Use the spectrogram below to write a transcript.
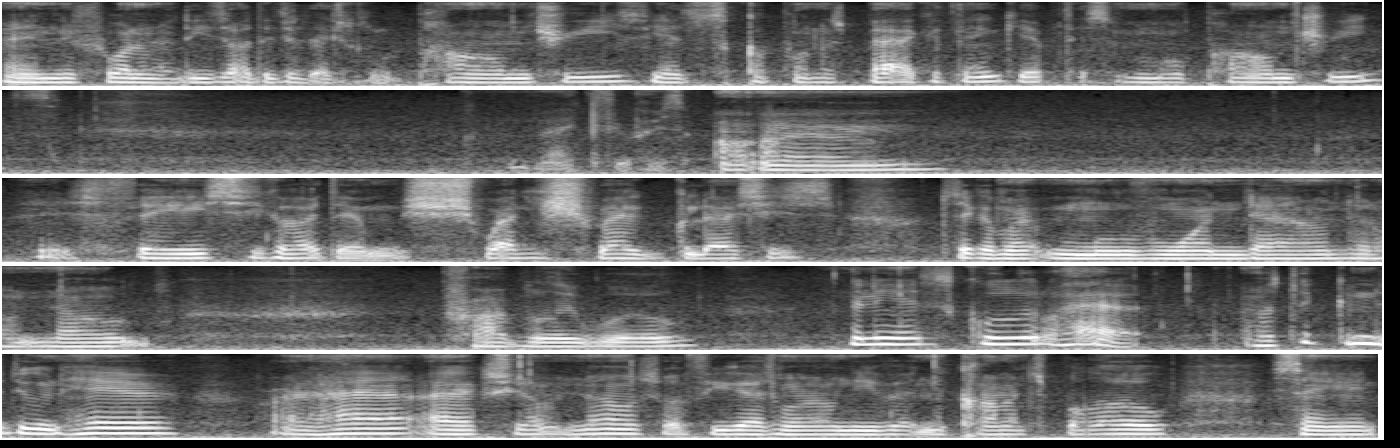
And if you want to know, these are these are like little palm trees. He has a couple on his back, I think. Yep, there's some more palm trees. Come Back through his arm. His face, he got them swaggy swag glasses. I think I might move one down. I don't know. Probably will. Then he has a cool little hat. I was thinking of doing hair or a hat. I actually don't know. So if you guys want to leave it in the comments below, saying,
